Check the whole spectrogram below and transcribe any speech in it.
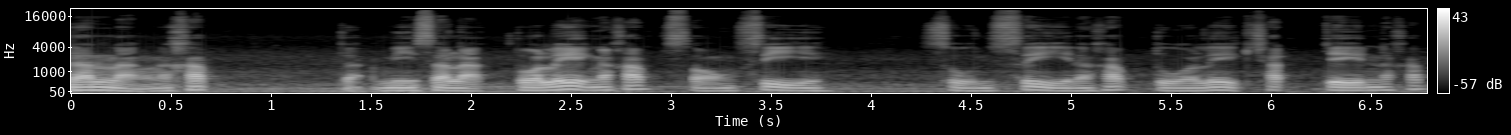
ด้านหลังนะครับ จะมีสลักตัวเลขนะครับ 2404 นะครับ ตัวเลขชัดเจนนะครับ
